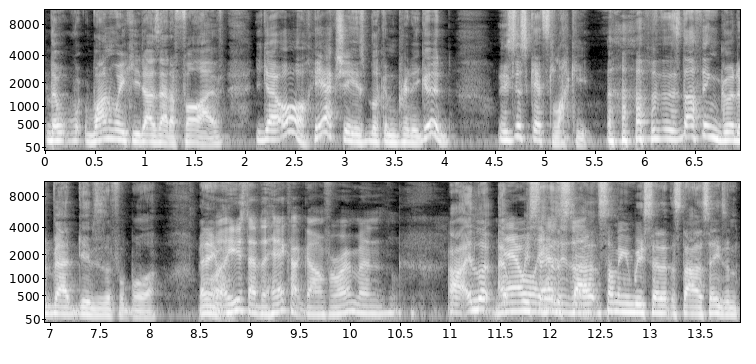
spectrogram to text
The one week he does out of five, you go, oh, he actually is looking pretty good. He just gets lucky. There's nothing good about Gibbs as a footballer. But anyway, Well, he used to have the haircut going for him, and Uh, look, uh, Now we said at the start something we said at the start of the season.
